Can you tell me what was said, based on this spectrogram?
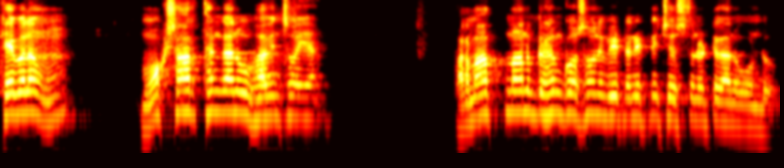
కేవలం మోక్షార్థంగా నువ్వు భావించవయ్యా. పరమాత్మానుగ్రహం కోసం వీటన్నిటినీ చేస్తున్నట్టుగా నువ్వు ఉండు.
